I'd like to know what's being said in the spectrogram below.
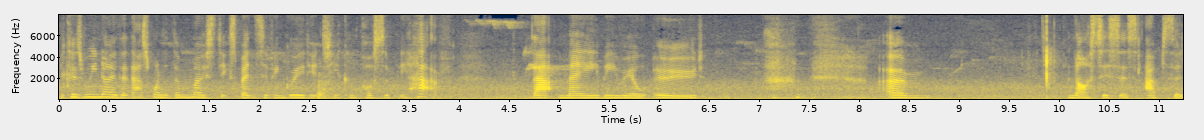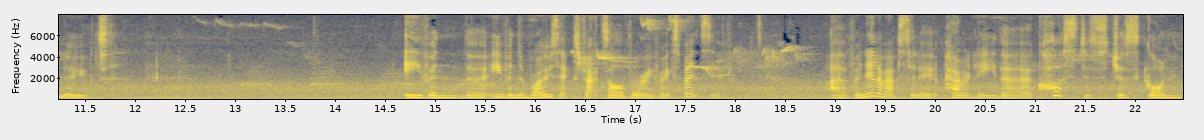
because we know that that's one of the most expensive ingredients you can possibly have. That may be real oud. Um, Narcissus Absolute even the even the rose extracts are very very expensive. Uh, vanilla Absolute apparently the cost has just gone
